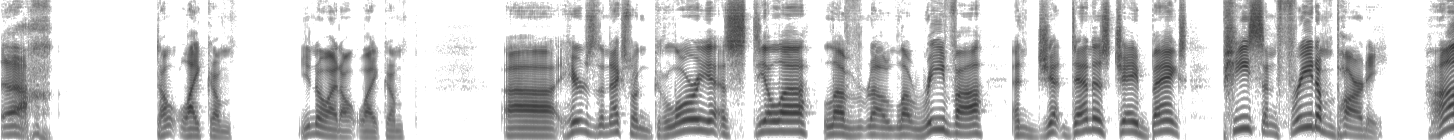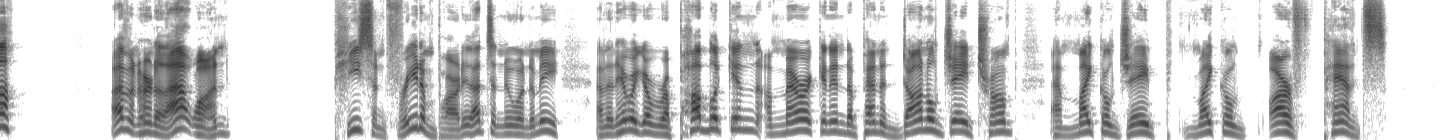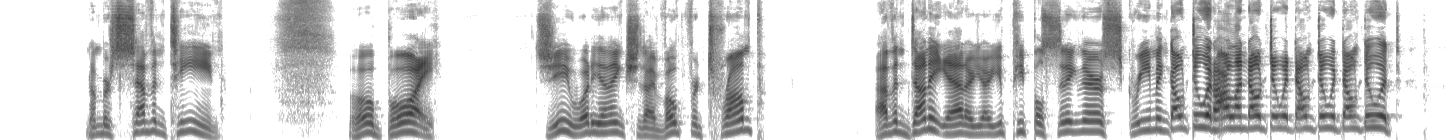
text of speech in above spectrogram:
Ugh. Don't like them. You know I don't like them. Uh, here's the next one Gloria Estela La, La, La Riva and J- Dennis J. Banks, Peace and Freedom Party. Huh? I haven't heard of that one. Peace and Freedom Party. That's a new one to me. And then here we go Republican American Independent Donald J. Trump and Michael J. Michael R. Pence. Number 17. Oh boy. Gee, what do you think? Should I vote for Trump? I haven't done it yet. Are you, are you people sitting there screaming, Don't do it, Harland, don't do it, don't do it, don't do it?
